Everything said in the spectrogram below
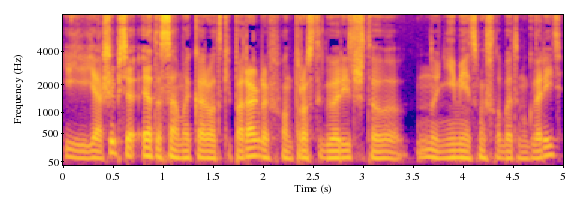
И я ошибся, это самый короткий параграф, он просто говорит, что ну, не имеет смысла об этом говорить.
